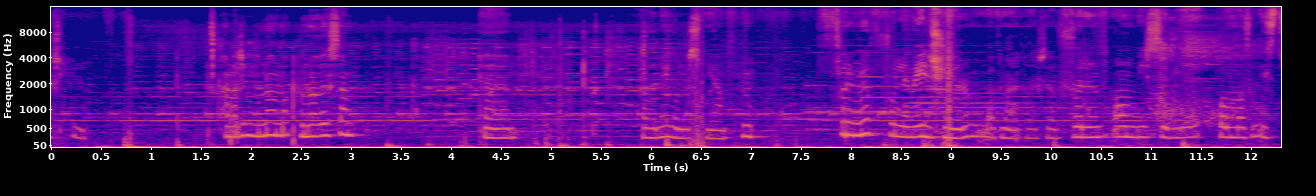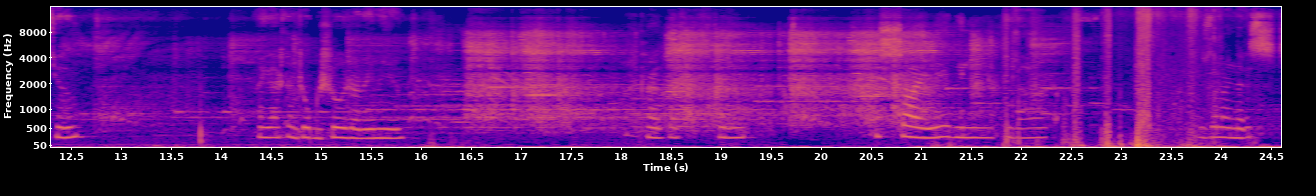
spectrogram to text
Evet, başlıyorum. Amacım bunu almak. Bunu alırsam eee adı neydi ya? Fırını fulllemeyi düşünüyorum. Bakın arkadaşlar fırın 11 seviye olmasını istiyorum. Ve gerçekten çok güçlü olacağına eminim. Arkadaşlar fırın bir birlikte daha güzel oynarız.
